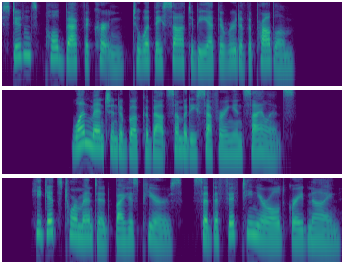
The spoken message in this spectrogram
students pulled back the curtain to what they saw to be at the root of the problem. One mentioned a book about somebody suffering in silence. He gets tormented by his peers, said the 15 year old grade 9.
